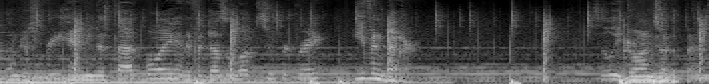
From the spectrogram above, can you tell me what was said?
I'm just freehanding this bad boy, and if it doesn't look super great, even better. Silly drawings are the best.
